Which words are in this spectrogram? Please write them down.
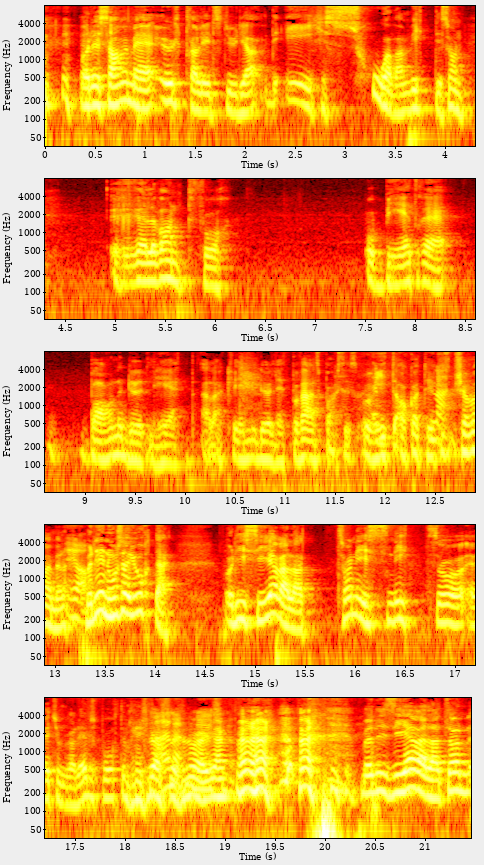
Og det samme med ultralydstudier. Det er ikke så vanvittig sånn relevant for å bedre barnedødelighet eller kvinnedødelighet på verdensbasis å vite akkurat Nei. Skjønner du hva jeg mener? Ja. Men det er noen som har gjort det. Og de sier vel at sånn i snitt så Jeg vet ikke om det var det du spurte om. Men, men, men de sier vel at sånn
